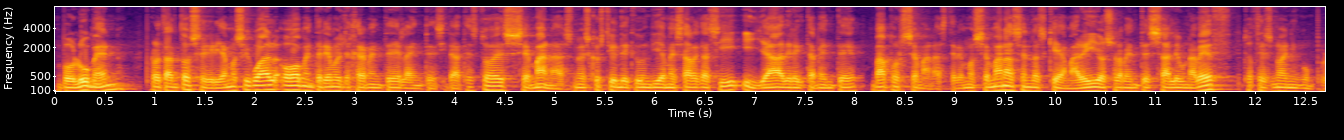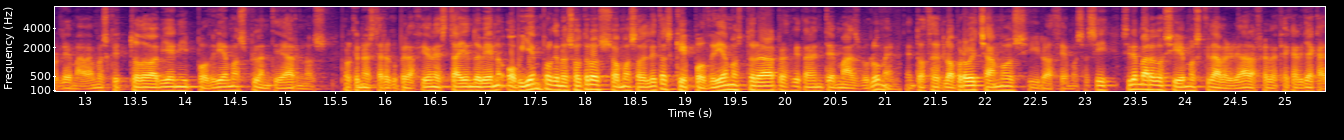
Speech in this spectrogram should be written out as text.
volumen por lo tanto, seguiríamos igual o aumentaríamos ligeramente la intensidad. Esto es semanas, no es cuestión de que un día me salga así y ya directamente va por semanas. Tenemos semanas en las que amarillo solamente sale una vez, entonces no hay ningún problema. Vemos que todo va bien y podríamos plantearnos, porque nuestra recuperación está yendo bien o bien porque nosotros somos atletas que podríamos tolerar perfectamente más volumen. Entonces lo aprovechamos y lo hacemos así. Sin embargo, si vemos que la variabilidad de la frecuencia cardíaca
